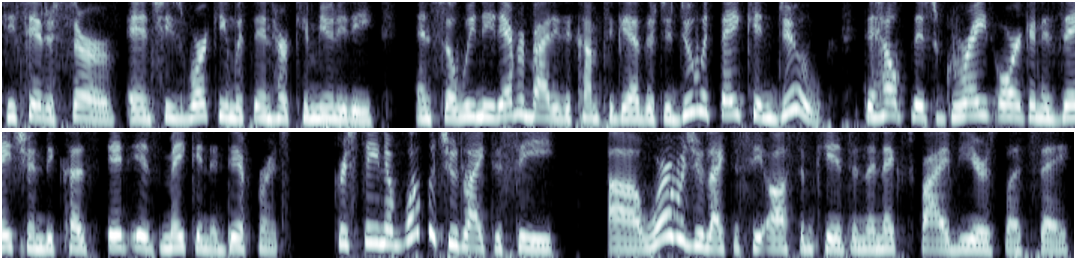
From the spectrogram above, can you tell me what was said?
She's here to serve and she's working within her community. And so we need everybody to come together to do what they can do to help this great organization because it is making a difference. Christina, what would you like to see? Uh, where would you like to see Au-some Kidz in the next five years, let's say?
